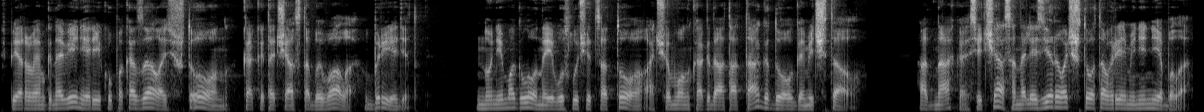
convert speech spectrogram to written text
В первое мгновение Рику показалось, что он, как это часто бывало, бредит. Но не могло на его случиться то, о чем он когда-то так долго мечтал. Однако сейчас анализировать что-то времени не было,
